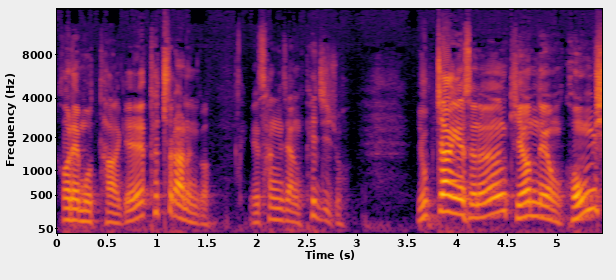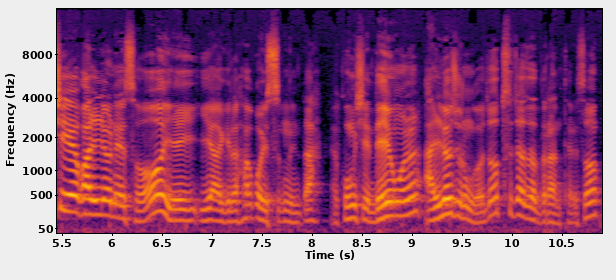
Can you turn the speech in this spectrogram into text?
거래 못하게 퇴출하는 것. 상장 폐지죠. 6장에서는 기업 내용 공시에 관련해서 예, 이야기를 하고 있습니다. 공시 내용을 알려주는 거죠. 투자자들한테. 그래서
